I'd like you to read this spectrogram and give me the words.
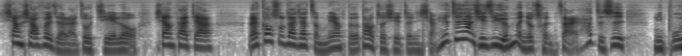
向消费者来做揭露，向大家。来告诉大家怎么样得到这些真相，因为真相其实原本就存在，它只是你不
